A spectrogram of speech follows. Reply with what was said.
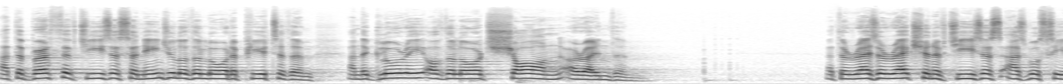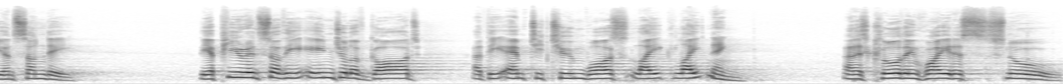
At the birth of Jesus, an angel of the Lord appeared to them, and the glory of the Lord shone around them at the resurrection of Jesus, as we'll see on Sunday. The appearance of the angel of God at the empty tomb was like lightning, and his clothing white as snow.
